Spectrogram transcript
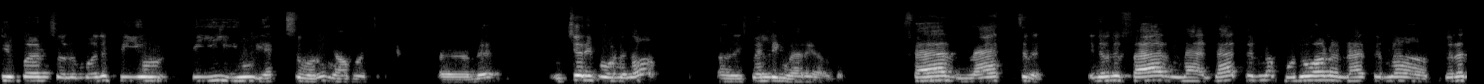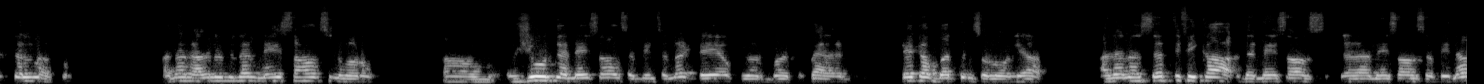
தியூப்பர்னு சொல்லும்போது பியூ பிஇயூஎக்ஸ் வரும் ஞாபகம் வச்சுக்கோங்க. அது வந்து உச்சரிப்பு ஒண்ணுதான் ஸ்பெல்லிங் வேறையா இருக்கும். ஃபேர் நேச்சுரல் இது வந்து ஃபேர் நேச்சர்னா பொதுவான நேச்சர்னா பிறத்தல்னு அர்த்தம். அதான் அதுல இருந்து தான் நேசான்ஸ்னு வரும். ஜூர் த நேசான்ஸ் அப்படின்னு சொன்னா day of your birth date of பர்த்னு சொல்லுவோம் இல்லையா? அதான் சர்டிபிகா த நேசான்ஸ் நேசான்ஸ் அப்படின்னா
